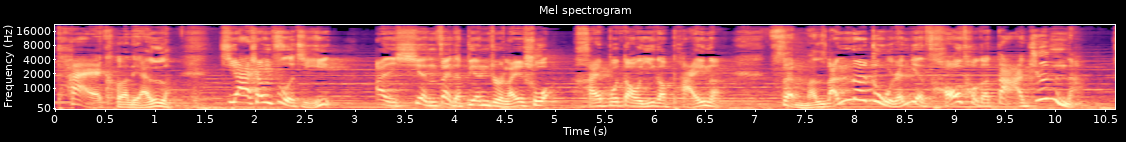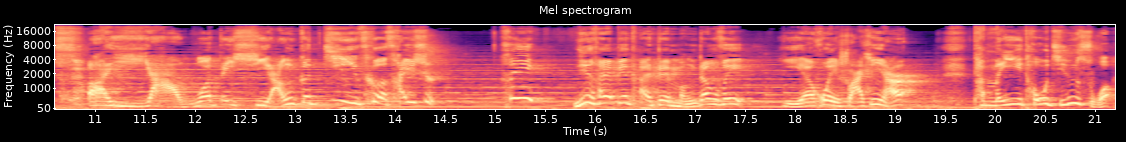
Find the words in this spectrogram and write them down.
太可怜了，加上自己，按现在的编制来说，还不到一个排呢，怎么拦得住人家曹操的大军呢？哎呀，我得想个计策才是。嘿，您还别看这猛张飞也会耍心眼儿，他眉头紧锁，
